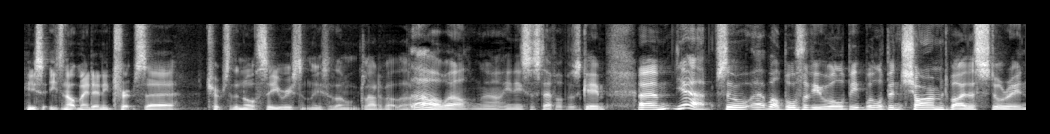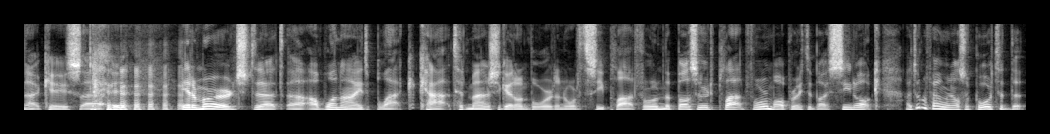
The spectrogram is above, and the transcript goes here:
he's he's not made any trips uh, trips to the North Sea recently, so I'm glad about that. Oh well, no, he needs to step up his game. Um, yeah, so uh, well, both of you will be will have been charmed by this story. In that case, uh, it, it, emerged that uh, a one-eyed black cat had managed to get on board a North Sea platform, the Buzzard platform, operated by CNOOC. I don't know if anyone else reported that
